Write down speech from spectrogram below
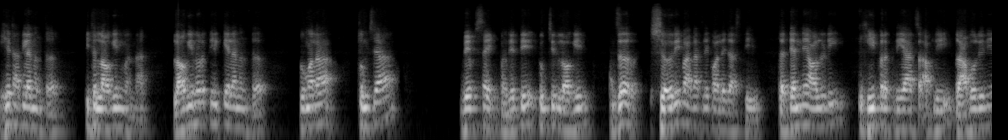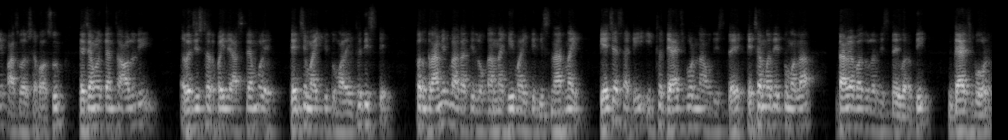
हे टाकल्यानंतर इथं लॉग इन म्हणणार. लॉग इनवर क्लिक केल्यानंतर तुम्हाला तुमच्या वेबसाईट म्हणजे ते तुमची लॉग इन जर शहरी भागातले कॉलेज असतील तर त्यांनी ऑलरेडी ही प्रक्रिया आपली राबवलेली आहे पाच वर्षापासून. त्याच्यामुळे त्यांचा ऑलरेडी रजिस्टर पहिले असल्यामुळे त्यांची माहिती तुम्हाला इथे दिसते. पण ग्रामीण भागातील लोकांना ही माहिती दिसणार नाही. याच्यासाठी इथं डॅशबोर्ड नाव दिसतंय. त्याच्यामध्ये तुम्हाला डाव्या बाजूला दिसतंय वरती डॅशबोर्ड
